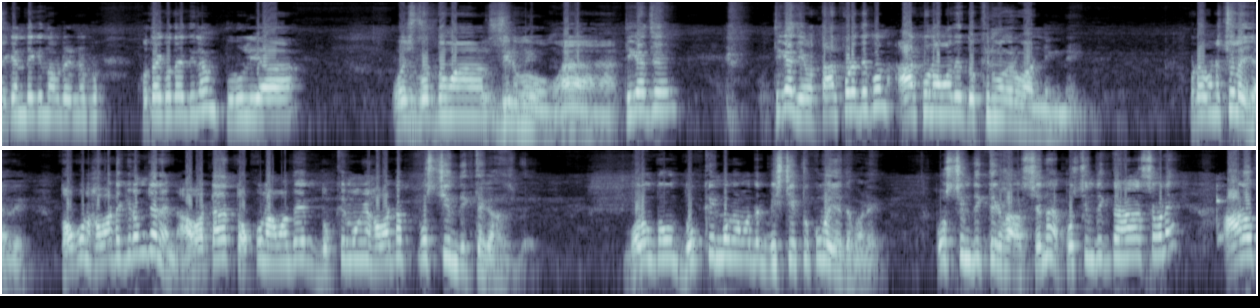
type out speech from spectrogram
সেকেন্ডে কিন্তু আমরা কোথায় কোথায় দিলাম? পুরুলিয়া ওয়েস্ট বর্ধমান বীরভূম হ্যাঁ হ্যাঁ ঠিক আছে? ঠিক আছে? এবার তারপরে দেখুন আর কোনো আমাদের দক্ষিণবঙ্গের ওয়ার্নিং নেই। ওটা ওখানে চলে যাবে। তখন হাওয়াটা কিরম জানেন? হাওয়াটা তখন আমাদের দক্ষিণবঙ্গে হাওয়াটা পশ্চিম দিক থেকে আসবে। বরং তখন দক্ষিণবঙ্গে আমাদের বৃষ্টি একটু কমে যেতে পারে। পশ্চিম দিক থেকে হাওয়া আসছে না? পশ্চিম দিক থেকে হাওয়া আসছে মানে আরব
